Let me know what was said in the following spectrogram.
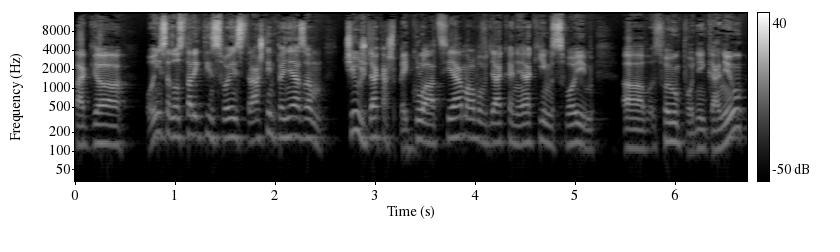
tak uh, oni sa dostali k tým svojim strašným peniazom, či už vďaka špekuláciám, alebo vďaka nejakým svojim, uh, svojmu podnikaniu,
